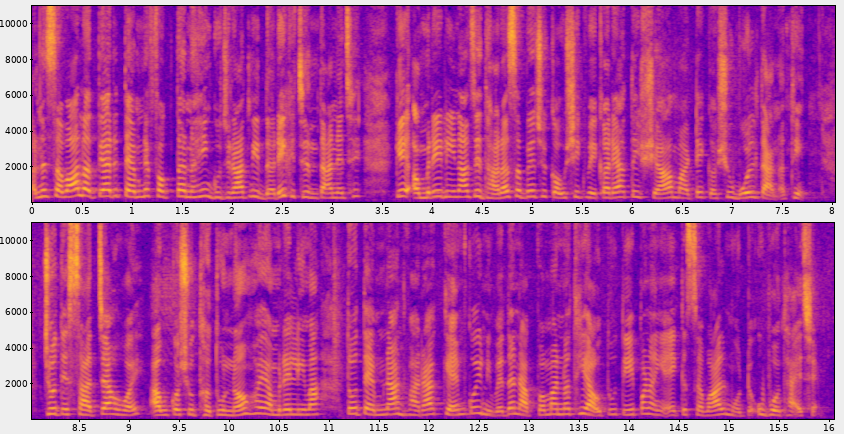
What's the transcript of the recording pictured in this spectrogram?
અને સવાલ અત્યારે તેમને ફક્ત નહીં, ગુજરાતની દરેક જનતાને છે કે અમરેલીના જે ધારાસભ્ય છે કૌશિક વેકરિયા, તે શા માટે કશું બોલતા નથી? જો તે સાચા હોય, આવું કશું થતું ન હોય અમરેલીમાં, તો તેમના દ્વારા કેમ કોઈ નિવેદન આપવામાં નથી આવતું તે પણ અહીંયા એક સવાલ મોટો ઊભો થાય છે.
